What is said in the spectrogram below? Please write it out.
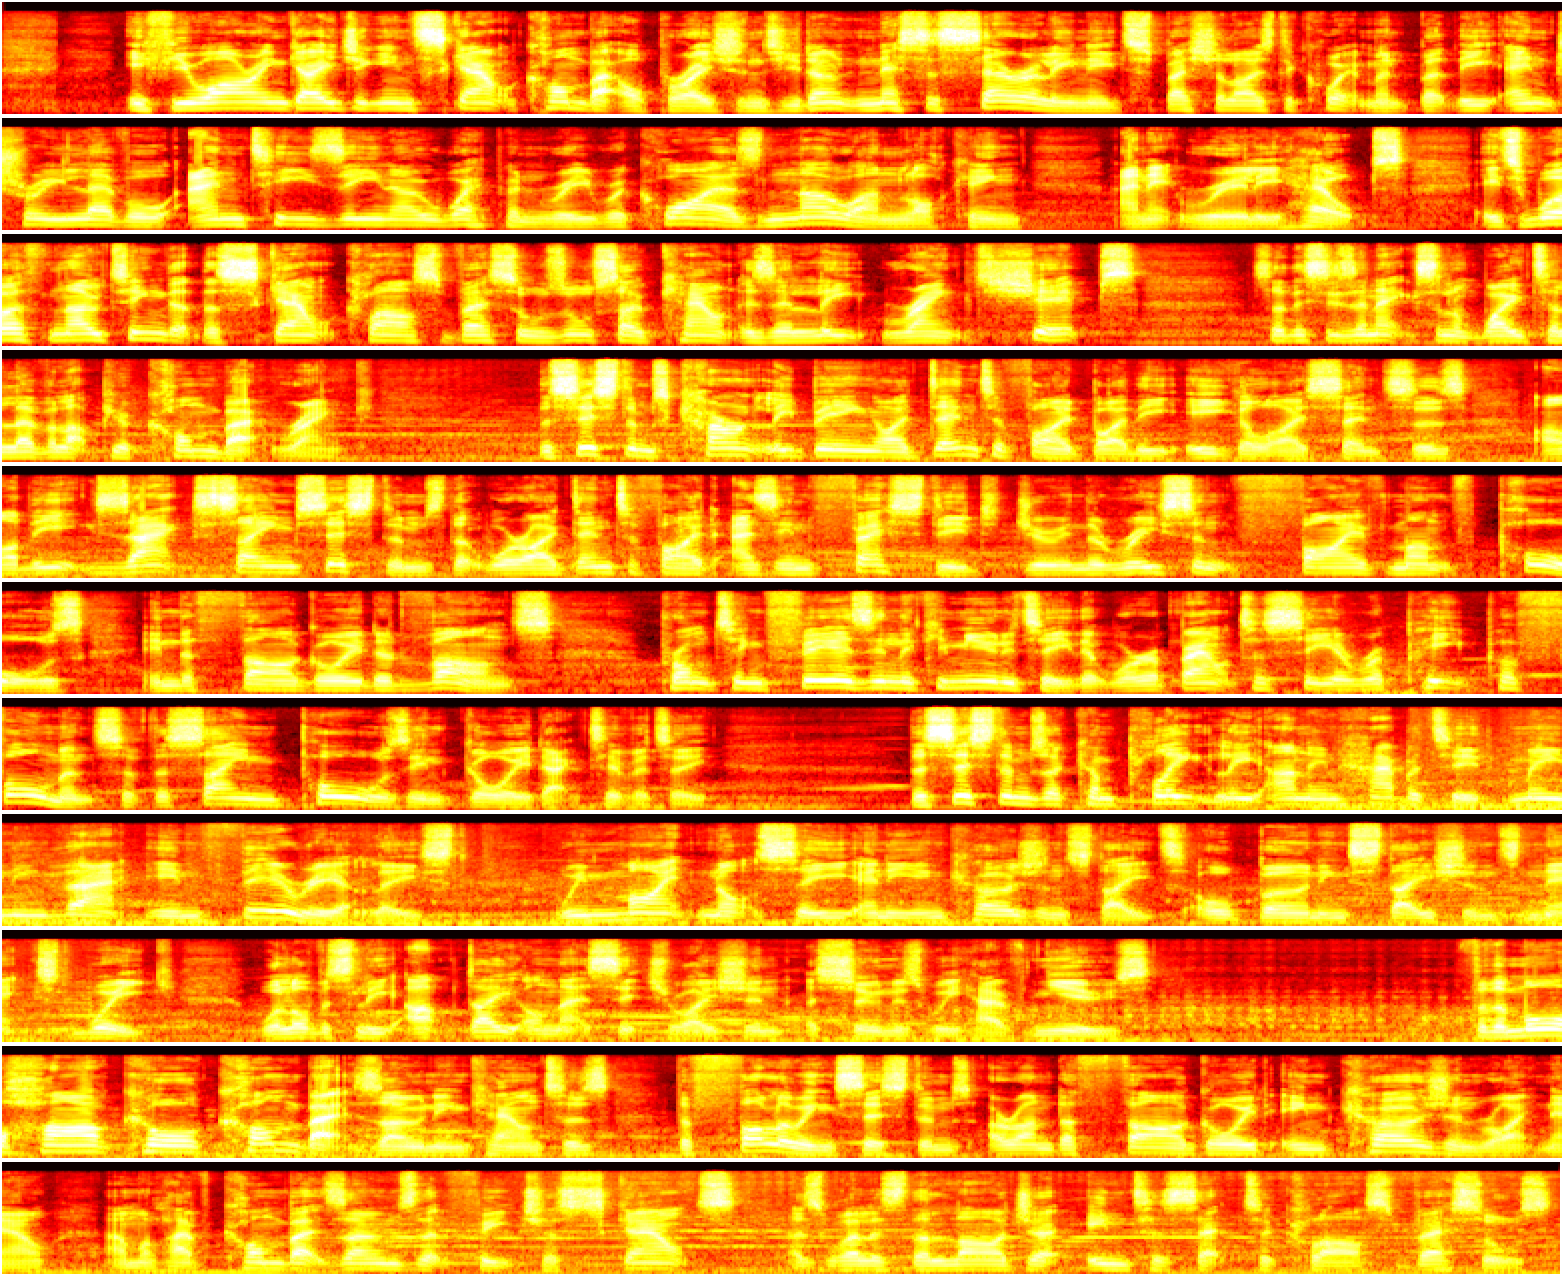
if you are engaging in scout combat operations you don't necessarily need specialised equipment but the entry level anti-Xeno weaponry requires no unlocking and it really helps. It's worth noting that the scout class vessels also count as elite ranked ships so this is an excellent way to level up your combat rank. The systems currently being identified by the Eagle Eye sensors are the exact same systems that were identified as infested during the recent 5 month pause in the Thargoid advance prompting fears in the community that we're about to see a repeat performance of the same pause in Goid activity. The systems are completely uninhabited meaning that, in theory at least, we might not see any incursion states or burning stations next week. We'll obviously update on that situation as soon as we have news. For the more hardcore combat zone encounters the following systems are under Thargoid incursion right now and will have combat zones that feature scouts as well as the larger interceptor class vessels.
